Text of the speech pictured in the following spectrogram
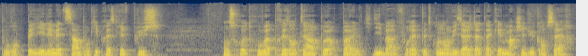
pour payer les médecins pour qu'ils prescrivent plus. On se retrouve à présenter un PowerPoint qui dit bah faudrait peut-être qu'on envisage d'attaquer le marché du cancer.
